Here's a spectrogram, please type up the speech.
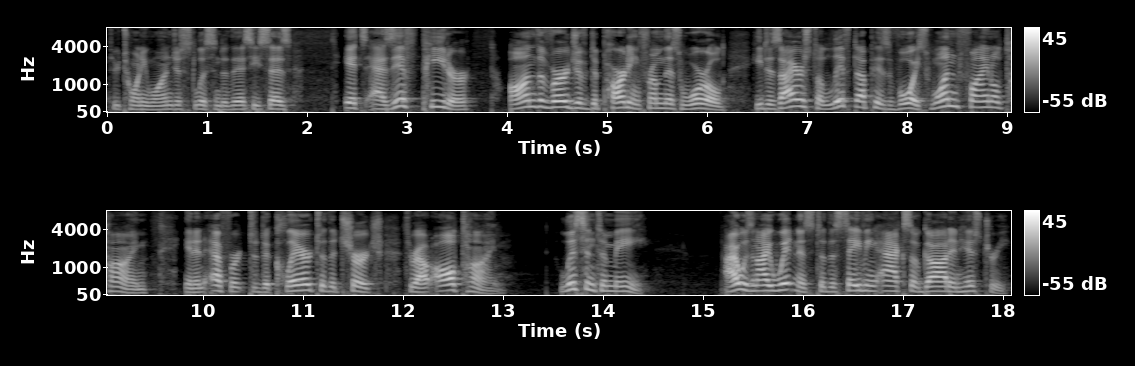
through 21. Just listen to this. He says, It's as if Peter, on the verge of departing from this world, he desires to lift up his voice one final time in an effort to declare to the church throughout all time Listen to me. I was an eyewitness to the saving acts of God in history.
